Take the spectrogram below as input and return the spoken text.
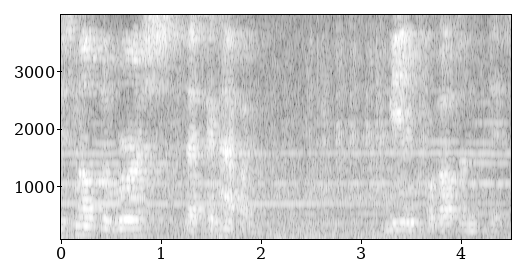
is not the worst that can happen. Being forgotten is.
